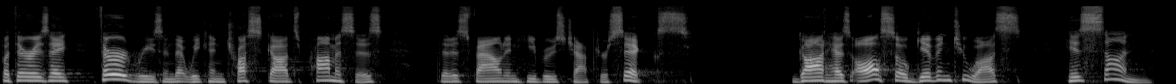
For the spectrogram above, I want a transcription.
But there is a third reason that we can trust God's promises that is found in Hebrews chapter 6. God has also given to us His Son,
